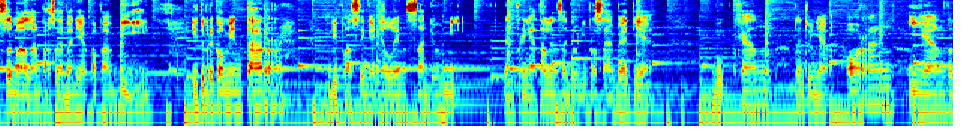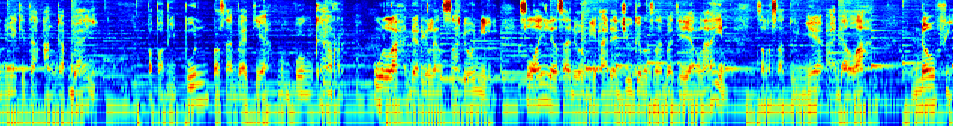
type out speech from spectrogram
semalam persahabatnya Papa B. Itu berkomentar di postingannya Lensa Doni. Dan ternyata Lensa Doni persahabat ya bukan tentunya orang yang tentunya kita anggap baik Papa B pun, persahabat ya, membongkar ulah dari lensa Doni Selain Lensa Doni, ada juga persahabatnya yang lain. Salah satunya adalah Novi.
